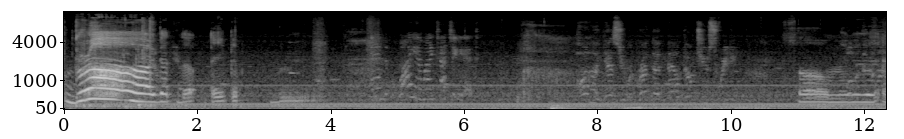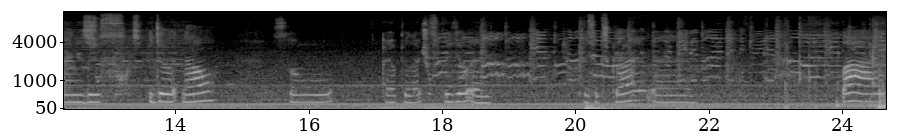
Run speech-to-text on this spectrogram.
Nutella and activator time. Why has it I got the take it. And why am I touching it? Hala, yes, you regret that now, don't you, sweetie? So maybe we'll end this video right now. So I hope you like this video and please subscribe and bye.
